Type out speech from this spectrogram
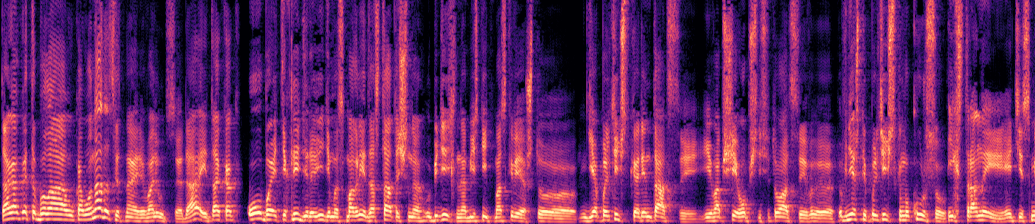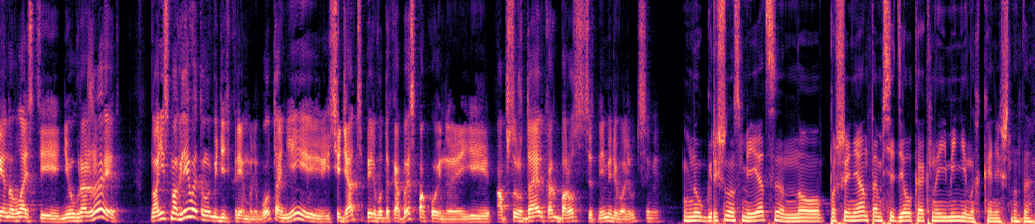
так как это была у кого надо цветная революция, да, и так как оба этих лидера, видимо, смогли достаточно убедительно объяснить Москве, что геополитической ориентации и вообще общей ситуации, э, внешнеполитическому курсу их страны эти смена власти не угрожает, но они смогли в этом убедить Кремль. Вот они сидят теперь в ОДКБ спокойно и обсуждают, как бороться с цветными революциями. Ну, грешно смеяться, но Пашинян там сидел как на именинах, конечно, да.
